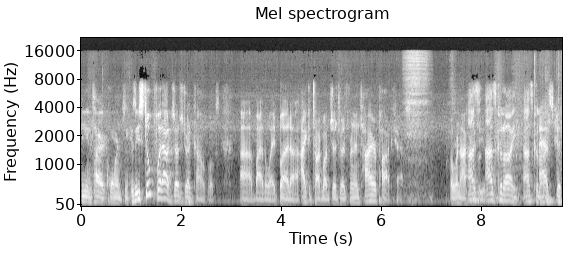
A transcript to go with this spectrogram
the entire quarantine because he still put out Judge Dredd comic books, uh, by the way. But uh, I could talk about Judge Dredd for an entire podcast, but we're not going As to do that. as could I. As could As I. good.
